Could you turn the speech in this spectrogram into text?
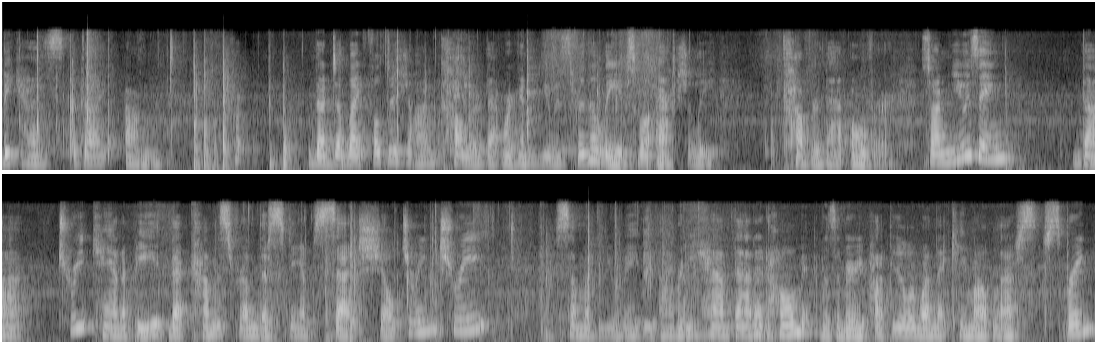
because the, um, the Delightful Dijon color that we're going to use for the leaves will actually cover that over. So I'm using the tree canopy that comes from the stamp set Sheltering Tree. Some of you maybe already have that at home. It was a very popular one that came out last spring.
